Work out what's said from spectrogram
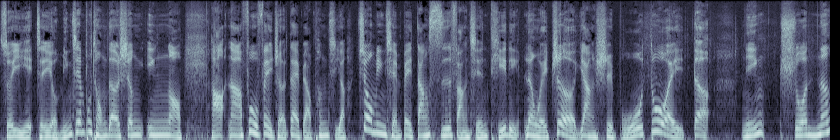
所以这有民间不同的声音哦。好，那付费者代表抨击哦，救命钱被当私房钱提领，认为这样是不对的。您说呢？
